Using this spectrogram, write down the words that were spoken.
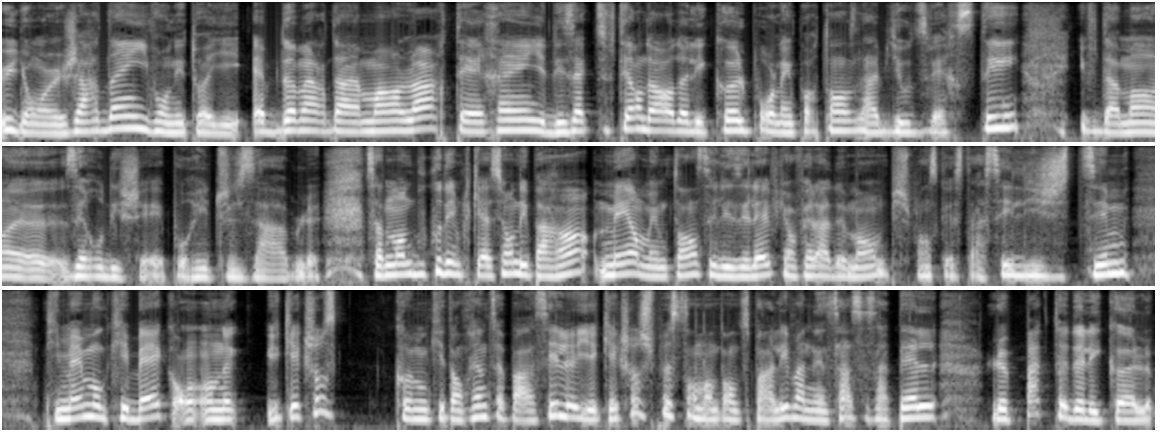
Eux, ils ont un jardin, ils vont nettoyer hebdomadairement leur terrain. Il y a des activités en dehors de l'école pour l'importance de la biodiversité. Évidemment, euh, zéro déchet pour réutilisable. Ça demande beaucoup d'implication des parents, mais en même temps, c'est les élèves qui ont fait la demande, puis je pense que c'est assez légitime. Puis même au Québec, on, on a a quelque chose comme qui est en train de se passer. Là. Il y a quelque chose, je sais pas si t'en as entendu parler, Vanessa, ça s'appelle le pacte de l'école.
